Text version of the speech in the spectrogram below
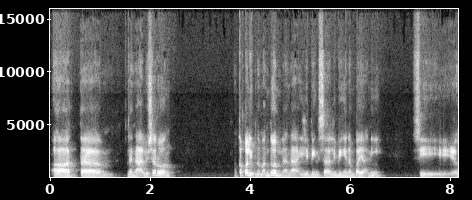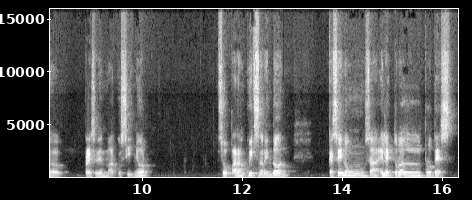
at um, nanalo siya ron. Ang kapalit naman doon na nailibing sa libingin ng bayani si uh, President Marcos Sr. So parang quits na rin doon. Kasi nung sa electoral protest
